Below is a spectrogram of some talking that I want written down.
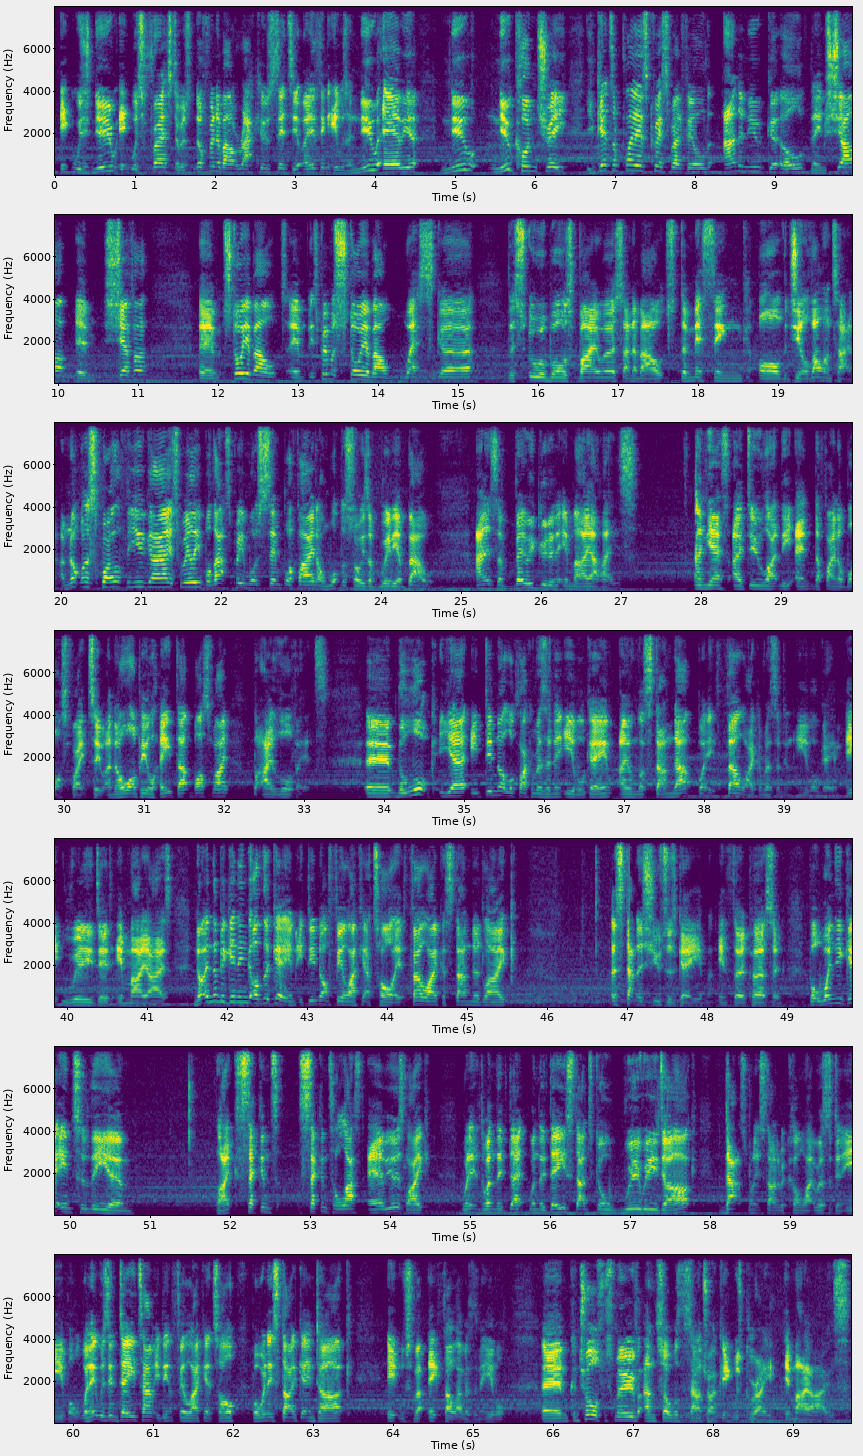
It was new, it was fresh, there was nothing about Raccoon City or anything. It was a new area, new new country. You get to play as Chris Redfield and a new girl named Sha um, Sheva. Um, story about, um, it's pretty much story about Wesker, this Ouroboros virus, and about the missing of Jill Valentine. I'm not going to spoil it for you guys, really, but that's pretty much simplified on what the stories are really about. And it's a very good in, in my eyes. And yes, I do like the end, the final boss fight too. I know a lot of people hate that boss fight, but I love it. Um, the look, yeah, it did not look like a Resident Evil game. I understand that, but it felt like a Resident Evil game. It really did in my eyes. Not in the beginning of the game, it did not feel like it at all. It felt like a standard, like, a standard shooter's game in third person. But when you get into the, um, like, second, second to last areas, like, when it when the when the days started to go really really dark, that's when it started to become like Resident Evil. When it was in daytime, it didn't feel like it at all. But when it started getting dark, it was it felt like Resident Evil. Um, controls were smooth, and so was the soundtrack. It was great in my eyes.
